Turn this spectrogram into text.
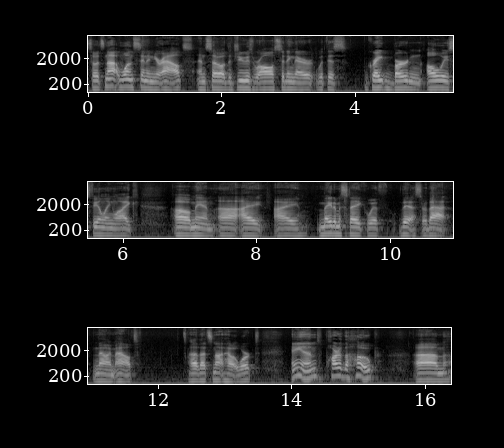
So it's not one sin and you're out. And so the Jews were all sitting there with this great burden, always feeling like, oh man, uh, I, I made a mistake with this or that, now I'm out. Uh, that's not how it worked. And part of the hope, um,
